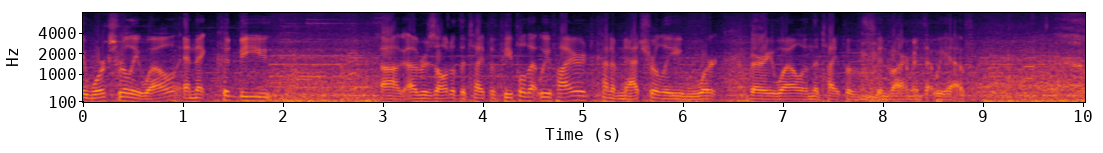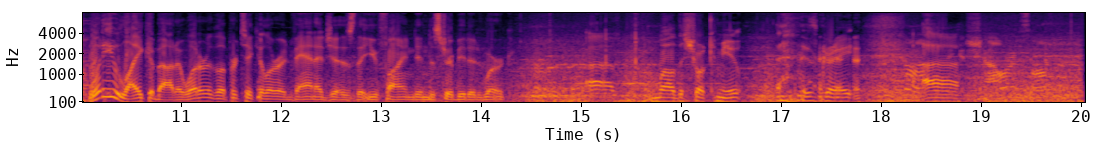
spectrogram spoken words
it works really well, and that could be uh, a result of the type of people that we've hired kind of naturally work very well in the type of environment that we have. What do you like about it? What are the particular advantages that you find in distributed work? Uh, well, the short commute is great. uh, shower as often.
